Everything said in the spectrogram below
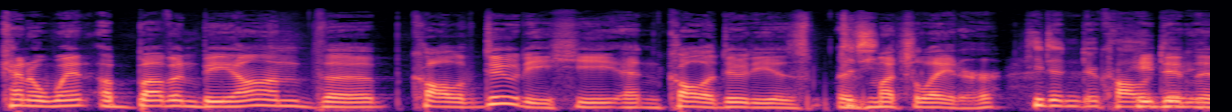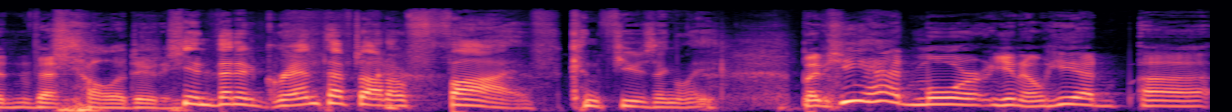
kind of went above and beyond the Call of Duty. He and Call of Duty is is much later. He didn't do Call He of Duty. didn't invent Call of Duty. He invented Grand Theft Auto 5, confusingly. but he had more you know he had uh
